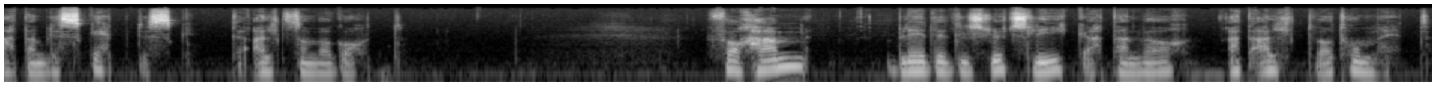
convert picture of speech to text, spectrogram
at han ble skeptisk til alt som var godt. For ham ble det til slutt slik at han var at alt var tomhet.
